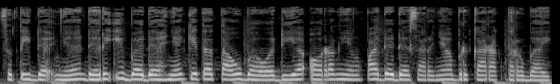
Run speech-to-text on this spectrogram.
Setidaknya dari ibadahnya kita tahu bahwa dia orang yang pada dasarnya berkarakter baik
